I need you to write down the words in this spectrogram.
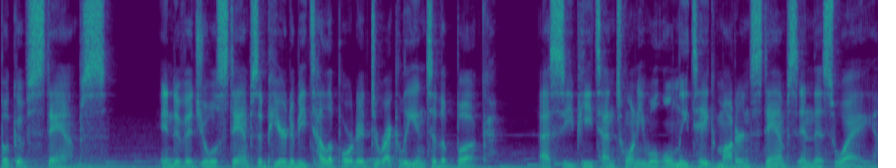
Book of Stamps Individual stamps appear to be teleported directly into the book. SCP-1020 will only take modern stamps in this way.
